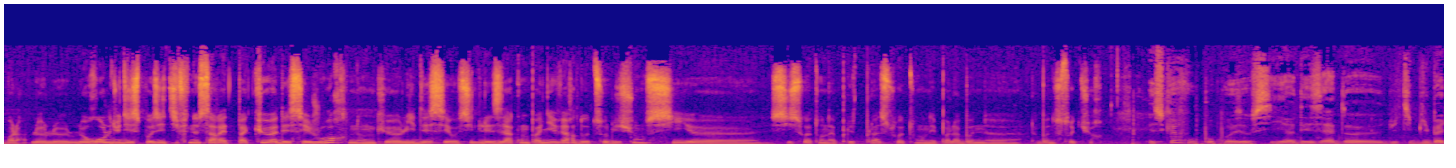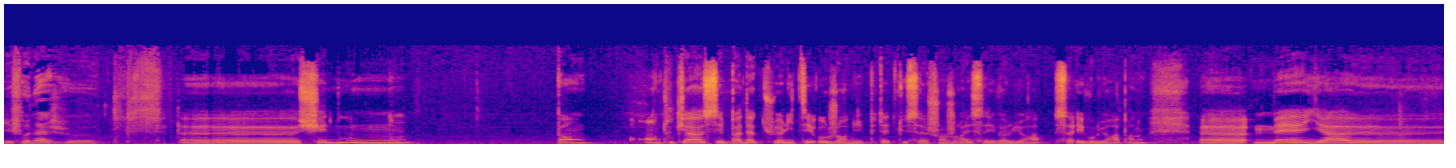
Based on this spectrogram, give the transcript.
voilà, le, rôle du dispositif ne s'arrête pas que à des séjours, donc euh, l'idée c'est aussi de les accompagner vers d'autres solutions si, euh, si soit on n'a plus de place, soit on n'est pas la bonne, la bonne structure. Est-ce que vous proposez aussi des aides du type du baluchonnage Chez nous, non. Pas en tout cas, c'est pas d'actualité aujourd'hui. Peut-être que ça changera et ça évoluera. Ça évoluera, pardon. Euh, mais il y a euh,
